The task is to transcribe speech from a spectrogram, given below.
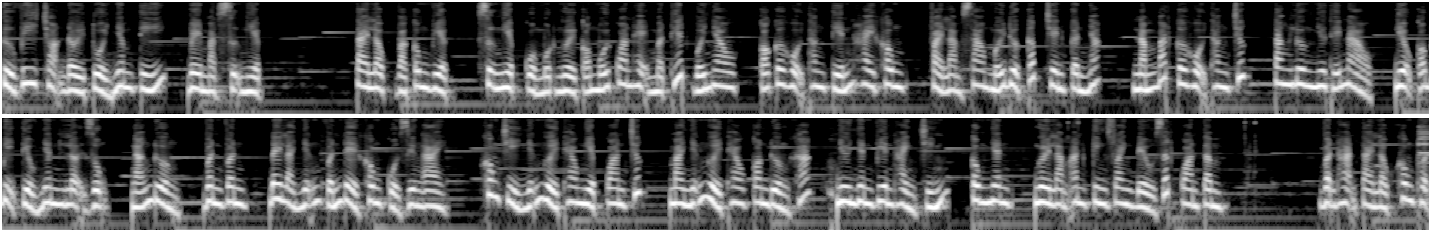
Tử vi chọn đời tuổi nhâm tý về mặt sự nghiệp. Tài lộc và công việc, sự nghiệp của một người có mối quan hệ mật thiết với nhau, có cơ hội thăng tiến hay không, phải làm sao mới được cấp trên cân nhắc, nắm bắt cơ hội thăng chức, tăng lương như thế nào, liệu có bị tiểu nhân lợi dụng, ngáng đường, vân vân. Đây là những vấn đề không của riêng ai. Không chỉ những người theo nghiệp quan chức mà những người theo con đường khác như nhân viên hành chính, công nhân, người làm ăn kinh doanh đều rất quan tâm. Vận hạn tài lộc không thuận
